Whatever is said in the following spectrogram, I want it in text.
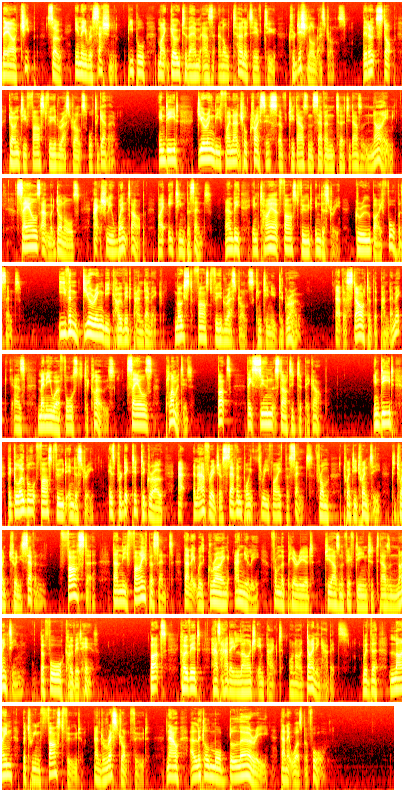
They are cheap, so in a recession, people might go to them as an alternative to traditional restaurants. They don't stop going to fast food restaurants altogether. Indeed, during the financial crisis of 2007 to 2009, sales at McDonald's actually went up by 18%, and the entire fast food industry grew by 4%. Even during the COVID pandemic, most fast food restaurants continued to grow. At the start of the pandemic, as many were forced to close, sales plummeted, but they soon started to pick up. Indeed, the global fast food industry is predicted to grow at an average of 7.35% from 2020 to 2027, faster than the 5% that it was growing annually from the period 2015 to 2019 before COVID hit. But COVID has had a large impact on our dining habits, with the line between fast food and restaurant food now a little more blurry than it was before.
